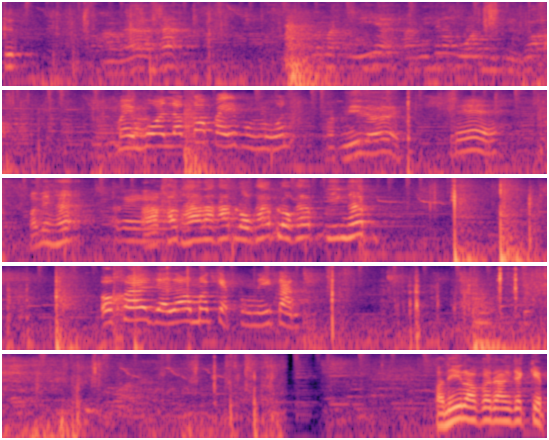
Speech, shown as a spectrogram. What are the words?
ตึ๊บเอาแล้วนะฮะไม่มาทางนี้อะทางนี้ไม่ต้องวนจริงๆก็ไม่วนแล้วก็ไปฝั่งนู้นมาทางนี้เลยโอเคพร้อมยังฮะโอเคอ่าเข้าทางแล้วครับลงครับลงครับยิงครับ โอเค เดี๋ยวเรามาเก็บตรงนี้กัน ตอนนี้เรากำลังจะเก็บ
